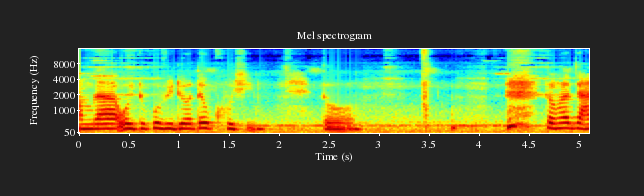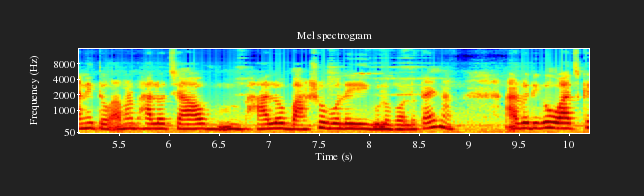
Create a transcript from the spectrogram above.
আমরা ওইটুকু ভিডিওতেও খুশি। তো, তোমরা জানি তো, আমার ভালো চাও ভালোবাসো বলে এইগুলো বলো, তাই না? আর ওদিকে ও আজকে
